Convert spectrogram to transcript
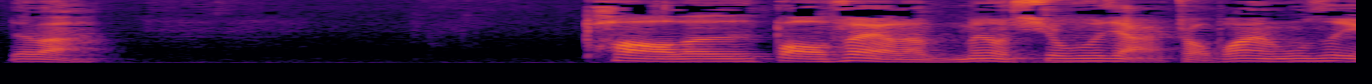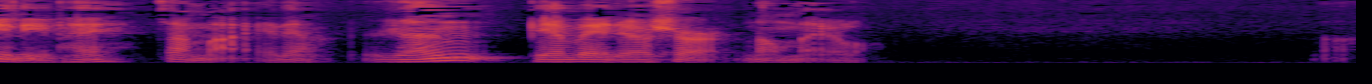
对吧？泡子报废了，没有修复价，找保险公司一理赔，再买一辆。人别为这事儿弄没了，啊，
